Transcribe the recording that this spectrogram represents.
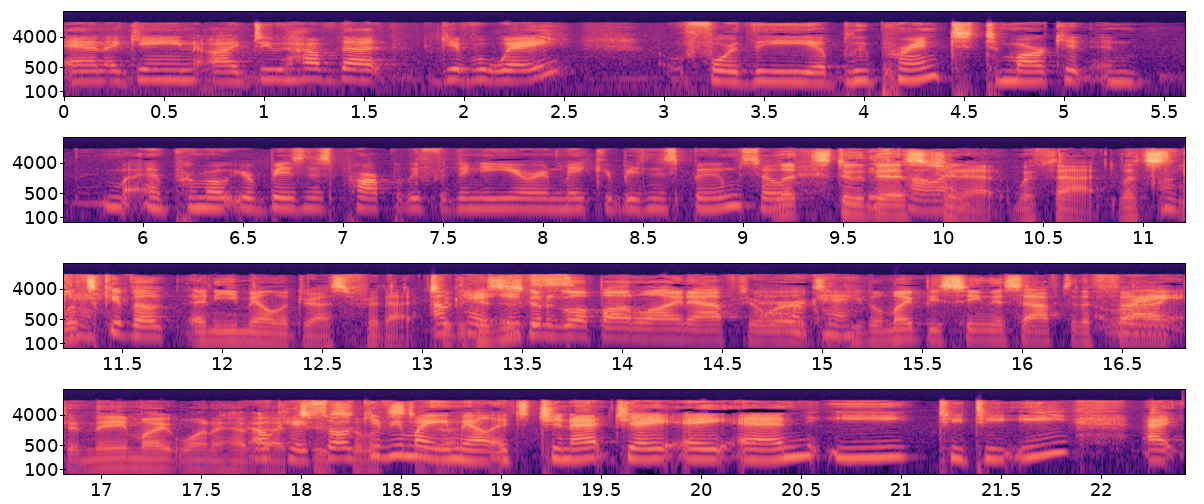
And again, I do have that giveaway for the uh, blueprint to market and uh, promote your business properly for the new year and make your business boom. So Let's do this, call in. Janette, with that. Let's Okay. let's give out an email address for that too, Okay, because it's, going to go up online afterwards. and Okay. people might be seeing this after the fact, Right. and they might want to have that Okay, too. so I'll give you my that. email. It's Janette J A N E T T E at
